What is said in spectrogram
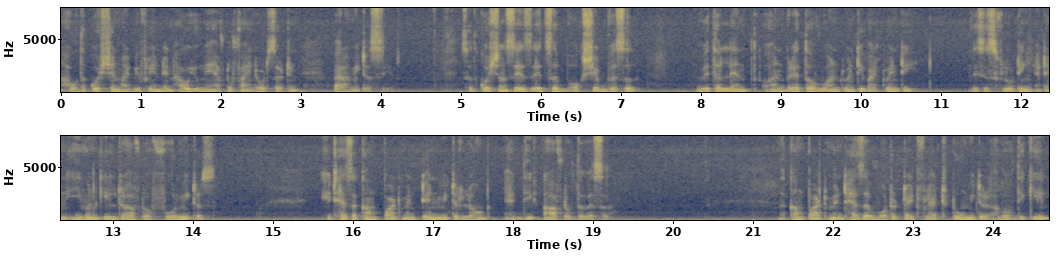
how the question might be framed and how you may have to find out certain parameters here. So the question says it's a box shaped vessel with a length and breadth of 120 by 20 this is floating at an even keel draft of 4 meters. It has a compartment 10 meter long at the aft of the vessel the compartment has a watertight flat 2 meter above the keel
